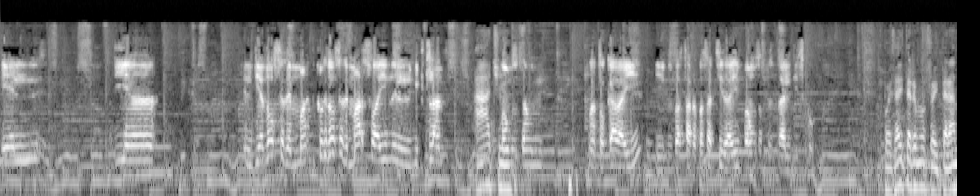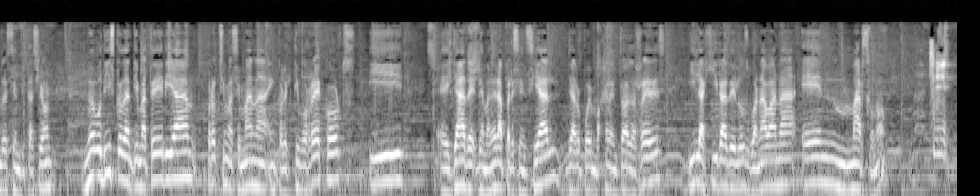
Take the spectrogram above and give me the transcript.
el día el día 12 de marzo creo que 12 de marzo ahí en el Mictlán Ah, chido. vamos a un- una tocada ahí y pues va a estar va a estar chida ahí vamos a presentar el disco Pues ahí estaremos reiterando esta invitación. Nuevo disco de Antimateria, próxima semana en Colectivo Records y eh, ya de, de manera presencial, ya lo pueden bajar en todas las redes. Y la gira de los Guanábana en marzo, ¿no? Sí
